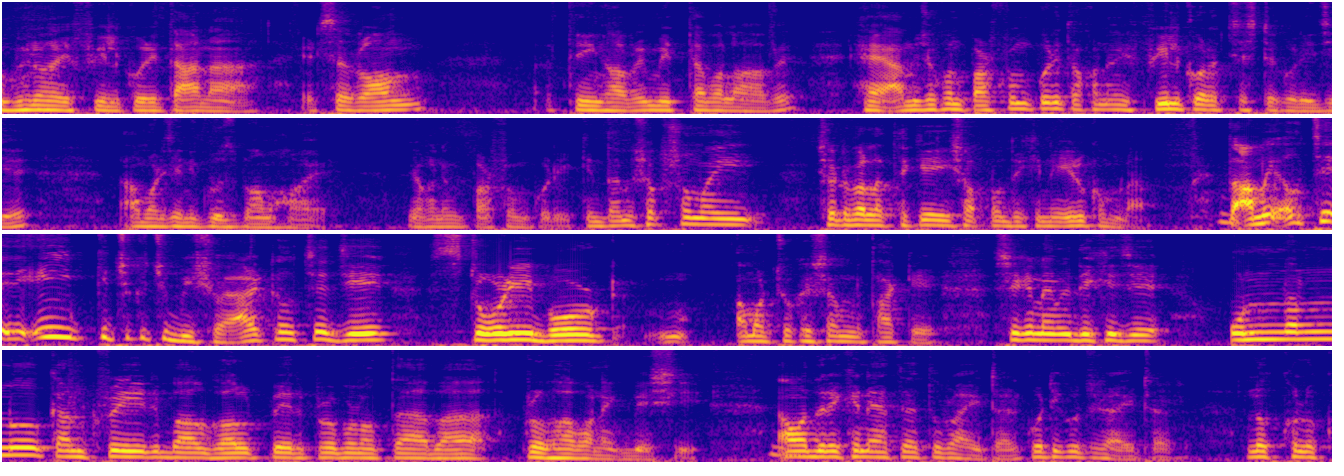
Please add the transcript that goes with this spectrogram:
অভিনয় ফিল করি তা না। ইটস এ রং থিং হবে মিথ্যা বলা হবে। হ্যাঁ আমি যখন পারফর্ম করি তখন আমি ফিল করার চেষ্টা করি যে আমার যেন গুজবাম হয়। যখন আমি পারফর্ম করি। কিন্তু আমি সবসময় ছোটবেলা থেকে এই স্বপ্ন দেখি না এরকম না। তো আমি হচ্ছে এই কিছু কিছু বিষয়। আরেকটা হচ্ছে যে স্টোরি বোর্ড আমার চোখের সামনে থাকে, সেখানে আমি দেখি যে অন্যান্য কান্ট্রির বা গল্পের প্রবণতা বা প্রভাব অনেক বেশি। আমাদের এখানে এত এত রাইটার কোটি কোটি রাইটার লক্ষ লক্ষ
